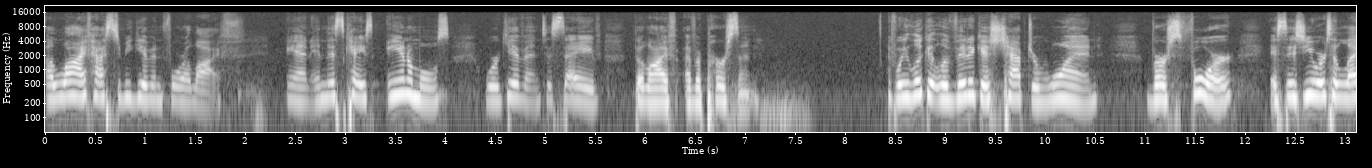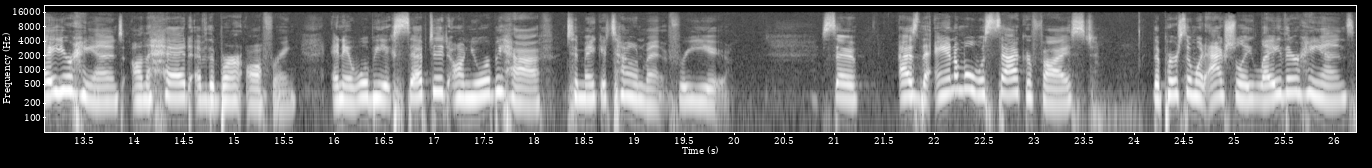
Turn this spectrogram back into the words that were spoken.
a life has to be given for a life. And in this case, animals were given to save the life of a person. If we look at Leviticus chapter 1, verse 4, it says, You are to lay your hand on the head of the burnt offering, and it will be accepted on your behalf to make atonement for you. So, as the animal was sacrificed, the person would actually lay their hands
